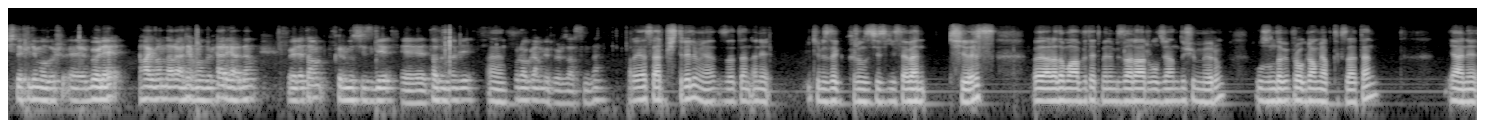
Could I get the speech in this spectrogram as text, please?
işte film olur, e, böyle hayvanlar alemi olur. Her yerden böyle tam kırmızı çizgi e, tadında bir Aynen. program yapıyoruz aslında. Araya serpiştirelim ya. Zaten hani ikimiz de kırmızı çizgiyi seven kişileriz. Böyle arada muhabbet etmenin bir zararı olacağını düşünmüyorum. Uzun da bir program yaptık zaten. Yani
